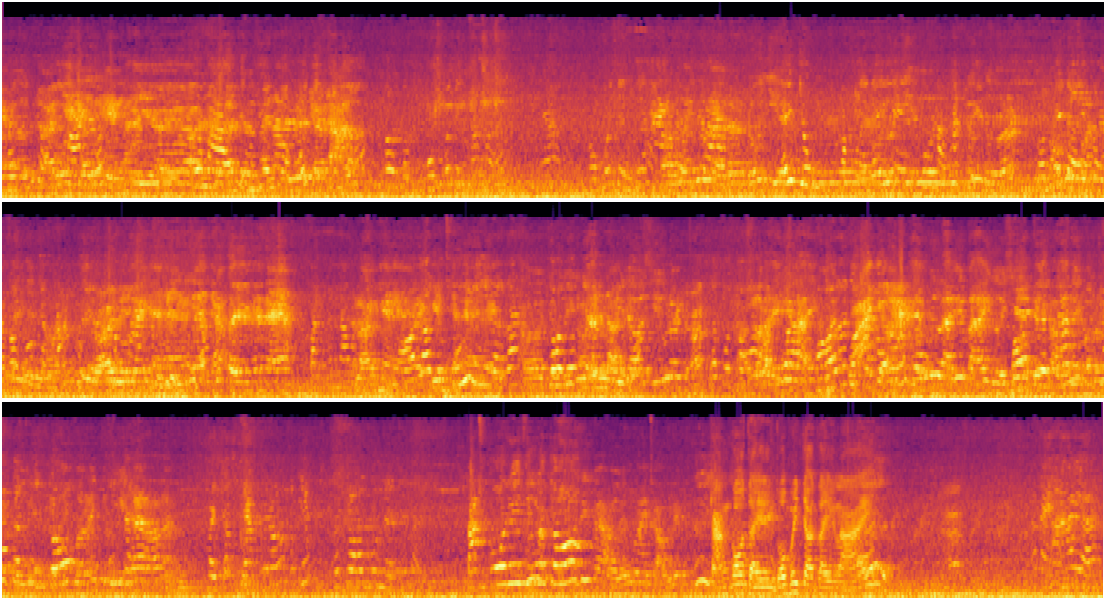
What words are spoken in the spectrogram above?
Mày đứng là ba đứa nhưng mà tình duyên còn mối tình nữa không một một mối tình nữa nha còn mối tình thứ hai còn là mấy thứ đứa ba là đối diện lấy chung hoặc là lấy cô nào khác quyền còn cái đời còn không có chồng khác quyền rồi đi trả tiền nữa nè bằng cái năm Lại nghe, họ ra kiếm cái trả túi tiền. đi rồi đó ờ cho chú đi anh đợi cho xíu đấy là có cho Lại cái này. hỏi nó Quá đi giờ. em cứ lại cái bài gửi Bỏ xe tiền cho ra đi, cậu con cho cái tiền chú. mà nó chửi ra đó đó mày chọc chặt cái đó tao biết tao cho luôn này thế này tặng cô đi thì cho Cứ- tặng cô tiền cô mới cho tiền lại. Ừ. cái này ai à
